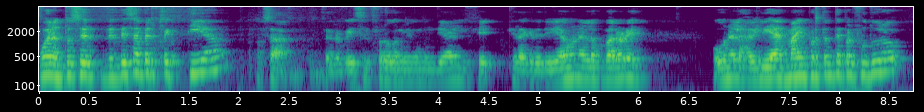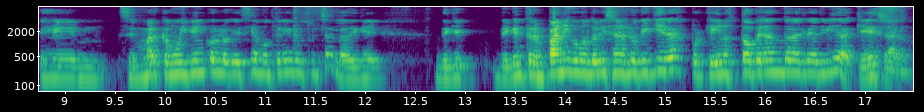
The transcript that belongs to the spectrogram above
Bueno, entonces, desde esa perspectiva, o sea, de lo que dice el Foro Económico Mundial, que, que la creatividad es uno de los valores o una de las habilidades más importantes para el futuro, em, se enmarca muy bien con lo que decía Montenegro en su charla, de que, de que, de que entra en pánico cuando le dicen haz lo que quieras, porque ahí no está operando la creatividad, que es Claro.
